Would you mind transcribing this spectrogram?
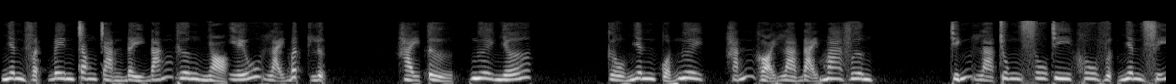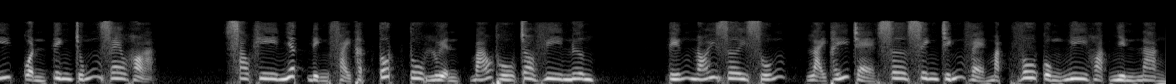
Nhân vật bên trong tràn đầy đáng thương nhỏ yếu lại bất lực. Hài tử, ngươi nhớ. Cầu nhân của ngươi, hắn gọi là Đại Ma Vương. Chính là Trung Su Chi khu vực nhân sĩ quần tinh chúng gieo họa. Sau khi nhất định phải thật tốt tu luyện báo thù cho vi nương. Tiếng nói rơi xuống, lại thấy trẻ sơ sinh chính vẻ mặt vô cùng nghi hoặc nhìn nàng.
